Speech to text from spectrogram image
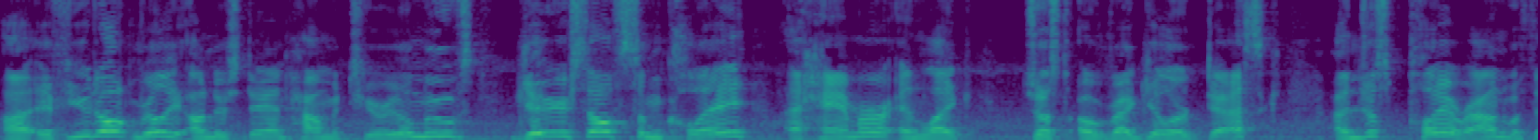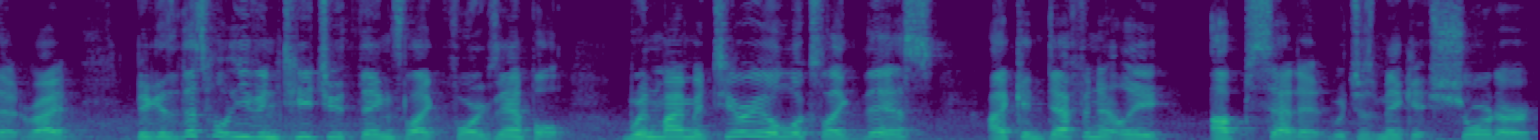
Uh, if you don't really understand how material moves, get yourself some clay, a hammer, and like just a regular desk, and just play around with it, right? Because this will even teach you things like, for example, when my material looks like this, I can definitely upset it, which is make it shorter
